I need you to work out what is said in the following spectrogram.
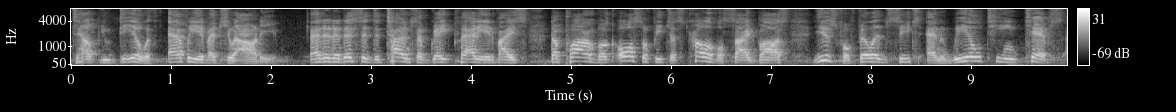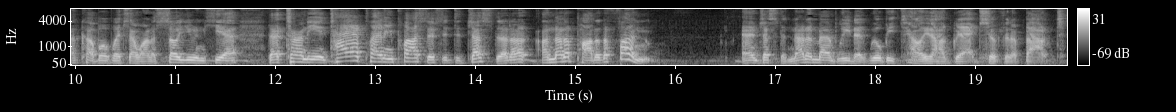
to help you deal with every eventuality. And in addition to tons of great planning advice, the prom book also features colorful sidebars, useful fill-in sheets, and real teen tips, a couple of which I want to show you in here, that turn the entire planning process into just another, another part of the fun. And just another memory that we'll be telling our grandchildren about.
